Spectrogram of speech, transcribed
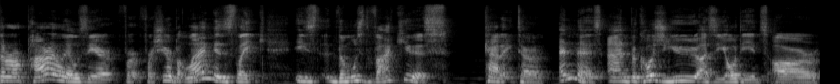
there are parallels there for for sure. But Laing is like he's the most vacuous character in this, and because you as the audience are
